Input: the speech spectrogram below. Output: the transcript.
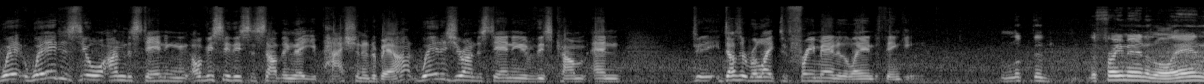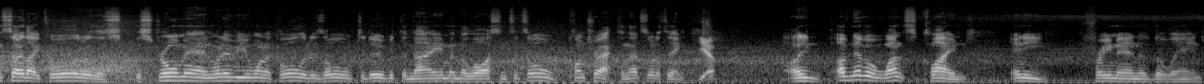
where where does your understanding? Obviously, this is something that you're passionate about. Where does your understanding of this come, and do, does it relate to free man of the land thinking? Look, the the free man of the land, so they call it, or the, the straw man, whatever you want to call it, is all to do with the name and the license. It's all contract and that sort of thing. Yep. I, I've never once claimed any free man of the land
